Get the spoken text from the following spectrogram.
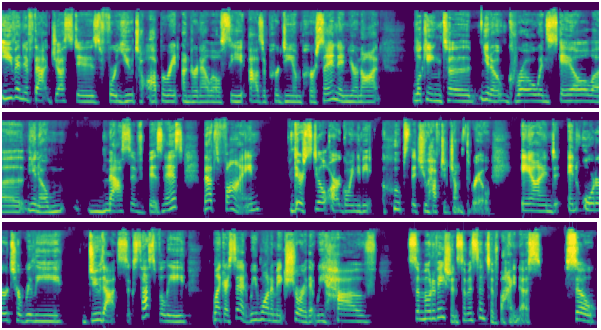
even if that just is for you to operate under an LLC as a per diem person and you're not looking to, you know, grow and scale a, you know, massive business, that's fine. There still are going to be hoops that you have to jump through. And in order to really do that successfully, like I said, we want to make sure that we have some motivation, some incentive behind us. So,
